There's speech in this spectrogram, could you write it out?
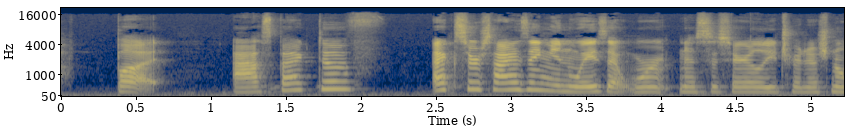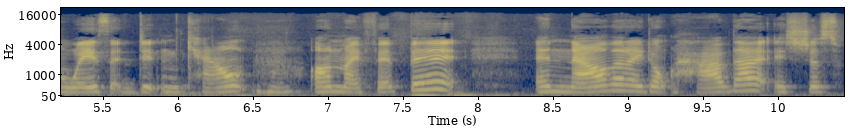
but aspect of exercising in ways that weren't necessarily traditional ways that didn't count Mm-hmm. on my Fitbit. And now that I don't have that, it's just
